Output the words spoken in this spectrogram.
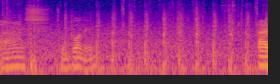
아씨 존버네. 가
